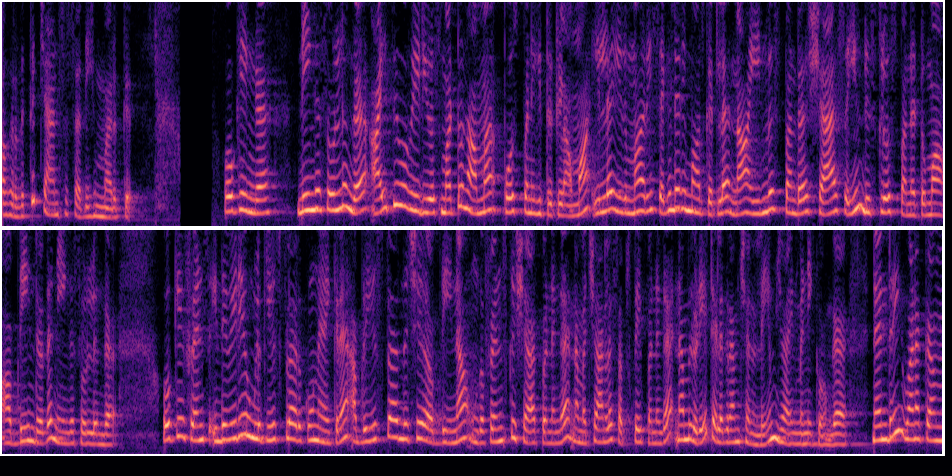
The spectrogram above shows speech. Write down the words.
ஆகிறதுக்கு சான்சஸ் அதிகமாக இருக்குது ஓகேங்க. நீங்கள் சொல்லுங்கள் ஐபிஓ வீடியோஸ் மட்டும் நாம் போஸ்ட் பண்ணிக்கிட்டு இருக்கலாமா? இல்லை இது மாதிரி செகண்டரி மார்க்கெட்டில் நான் இன்வெஸ்ட் பண்ணுற ஷேர்ஸையும் டிஸ்க்ளோஸ் பண்ணட்டுமா? அப்படின்றத நீங்கள் சொல்லுங்கள் ஓகே ஃப்ரெண்ட்ஸ் இந்த வீடியோ உங்களுக்கு யூஸ்ஃபுல்லாக இருக்கும்னு நினைக்கிறேன். அப்படி யூஸ்ஃபுல்லாக இருந்துச்சு அப்படின்னா உங்கள் ஃப்ரெண்ட்ஸ்க்கு ஷேர் பண்ணுங்கள் நம்ம சேனலை சப்ஸ்கிரைப் பண்ணுங்கள் நம்மளுடைய டெலிகிராம் சேனல்லையும் ஜாயின் பண்ணிக்கோங்க. நன்றி வணக்கம்.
